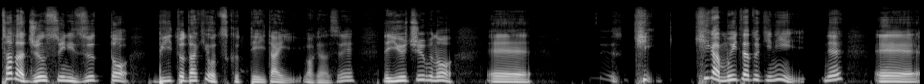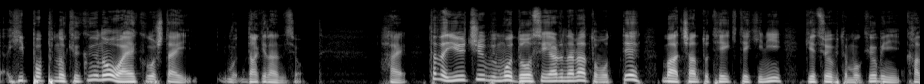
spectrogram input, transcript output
ただ純粋にずっとビートだけを作っていたいわけなんですね。で、YouTube の、えー、木が向いた時にね、えー、ヒップホップの曲の和訳をしたいだけなんですよ。はい。ただ YouTube もどうせやるならと思って、まあちゃんと定期的に月曜日と木曜日に必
